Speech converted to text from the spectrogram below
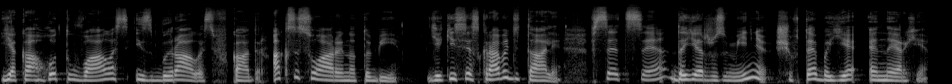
яка готувалась і збиралась в кадр. Аксесуари на тобі. Якісь яскраві деталі, все це дає розуміння, що в тебе є енергія.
